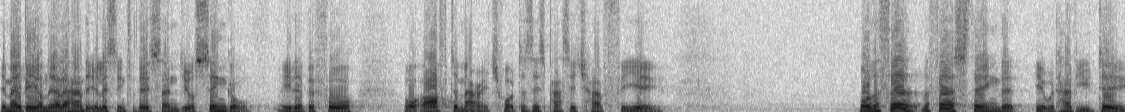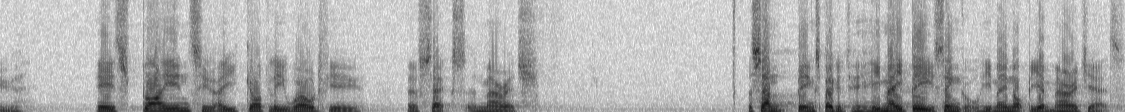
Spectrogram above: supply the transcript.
It may be, on the other hand, that you're listening to this and you're single, either before or after marriage. What does this passage have for you? Well, the, fir- the first thing that it would have you do is buy into a godly worldview of sex and marriage. The son being spoken to, he may be single, he may not be married yet.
